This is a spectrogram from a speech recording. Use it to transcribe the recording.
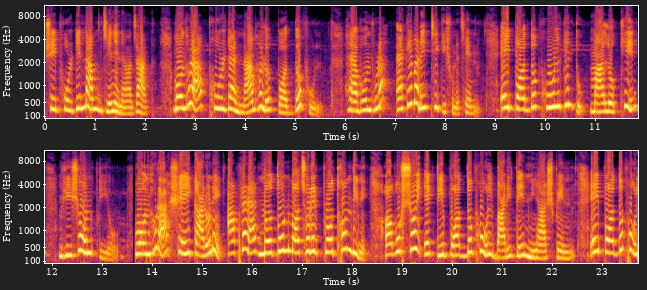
সেই ফুলটির নাম জেনে নেওয়া যাক। বন্ধুরা, ফুলটার নাম হলো পদ্ম ফুল। হ্যাঁ বন্ধুরা একেবারেই ঠিকই শুনেছেন। এই পদ্ম ফুল কিন্তু মা লক্ষ্মীর ভীষণ প্রিয়। বন্ধুরা, সেই কারণে আপনারা নতুন বছরের প্রথম দিনে অবশ্যই একটি পদ্ম ফুল বাড়িতে নিয়ে আসবেন। এই পদ্ম ফুল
